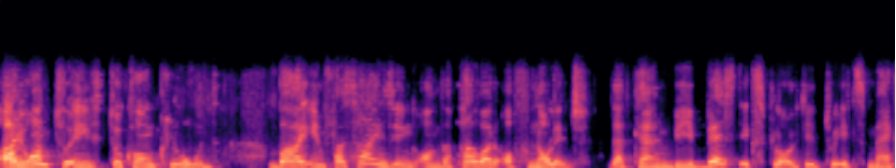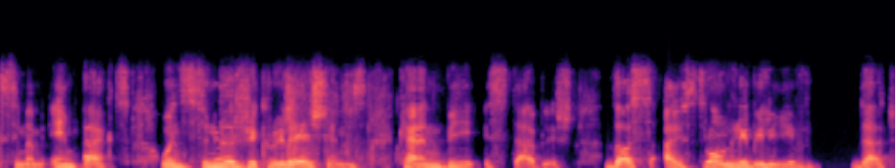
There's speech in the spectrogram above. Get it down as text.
I want to, to conclude by emphasizing on the power of knowledge that can be best exploited to its maximum impacts when synergic relations can be established. Thus, I strongly believe that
